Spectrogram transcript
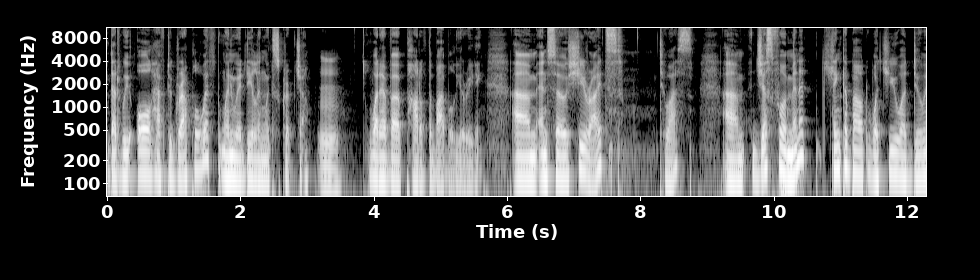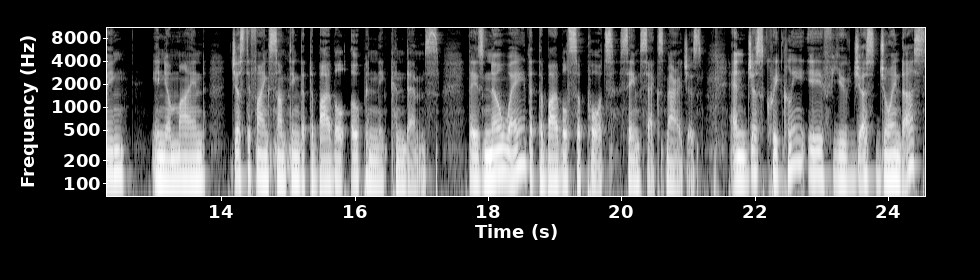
that we all have to grapple with when we're dealing with scripture, whatever part of the Bible you're reading. Um, and so she writes to us um, just for a minute, think about what you are doing in your mind, justifying something that the Bible openly condemns. There is no way that the Bible supports same sex marriages. And just quickly, if you've just joined us,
